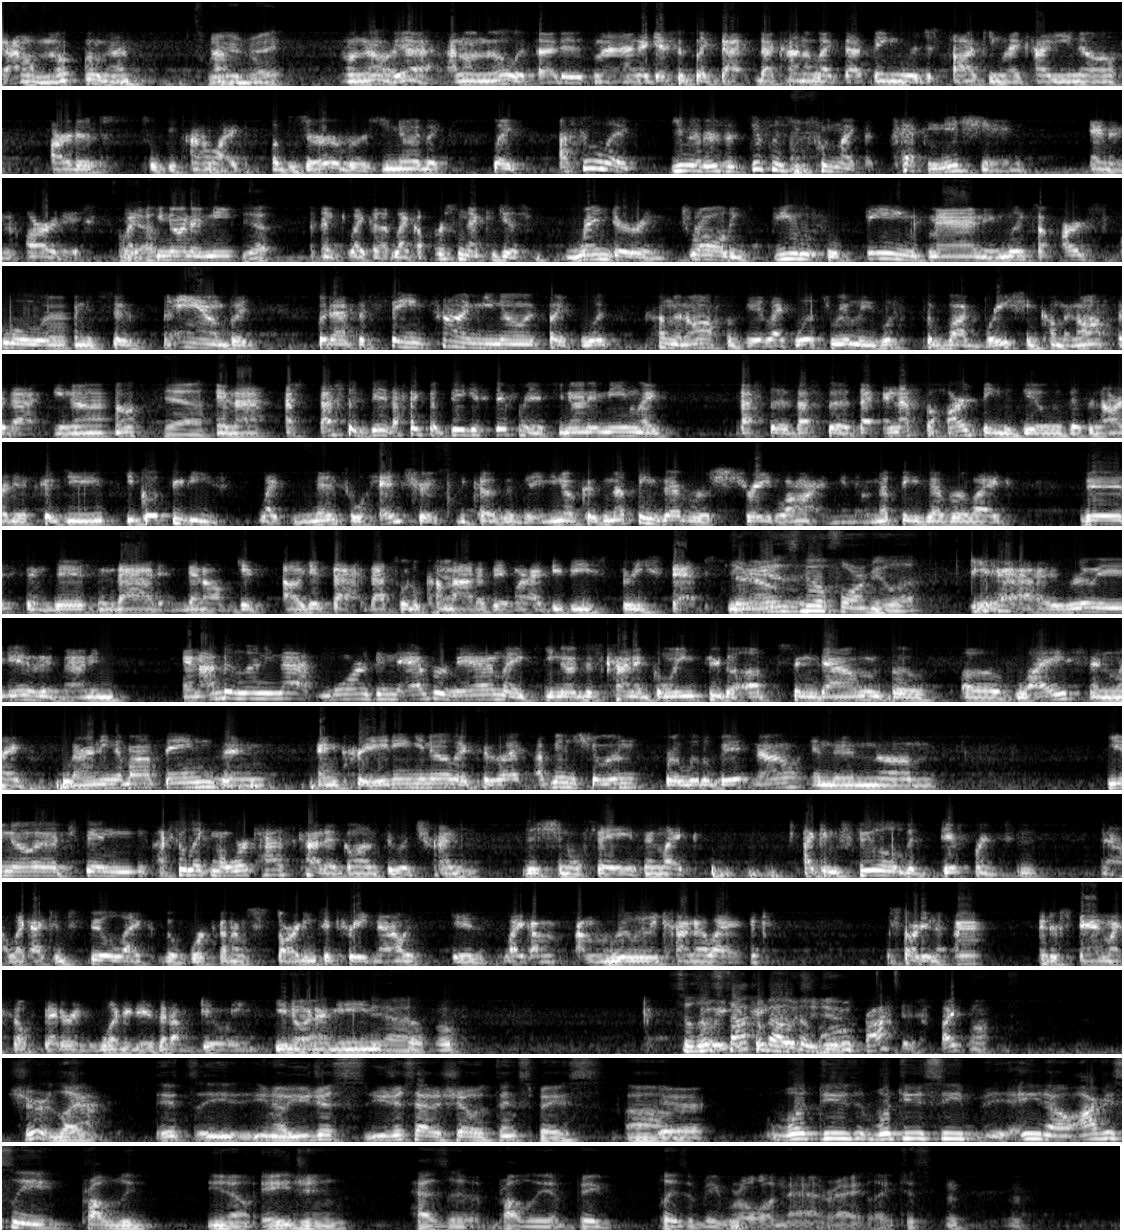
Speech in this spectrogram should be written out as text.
I don't know, man. It's weird, I right? I don't know. Yeah, I don't know what that is, man. I guess it's like that that kind of like that thing we are just talking, like how you know artists will be kind of like observers. You know, like like I feel like you know there's a difference between like a technician and an artist. Like Yeah. you know what I mean? Yeah. Like like a like a person that could just render and draw these beautiful things, man, and went to art school and it's just bam. But but at the same time, you know, it's like what's coming off of it? Like what's really what's the vibration coming off of that? You know? Yeah. And that, that's that's the that's like the biggest difference. You know what I mean? Like that's the that's the that, and that's the hard thing to deal with as an artist because you you go through these like mental head trips because of it. You know, because nothing's ever a straight line. You know, nothing's ever like this and this and that, and then I'll get I'll get that. That's what'll come out of it when I do these three steps. You There know? is no formula. Yeah, it really isn't, man. And and I've been learning that more than ever, man. Like, you know, just kind of going through the ups and downs of, of life and like learning about things and, and creating, you know, like, cause I, I've been showing for a little bit now. And then, um, you know, it's been, I feel like my work has kind of gone through a transitional phase and like, I can feel the difference now. Like, I can feel like the work that I'm starting to create now is, is like, I'm, I'm really kind of like, starting to understand myself better and what it is that I'm doing. You know what I mean? yeah. So, So so let's it talk takes about us what a you long do. Process, lifelong. Sure, like Yeah. it's you- you know you just you just had a show at Thinkspace. Um, Yeah. What do you what do you see? You know, obviously, probably you know, aging has a probably a big plays a big role in that, right? Like just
